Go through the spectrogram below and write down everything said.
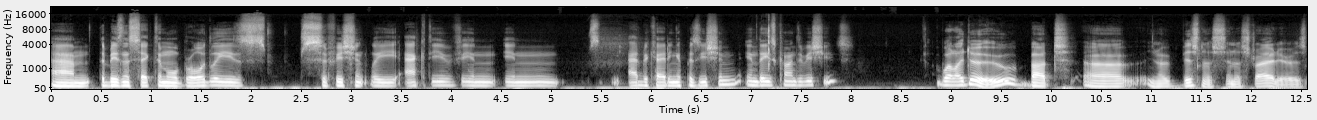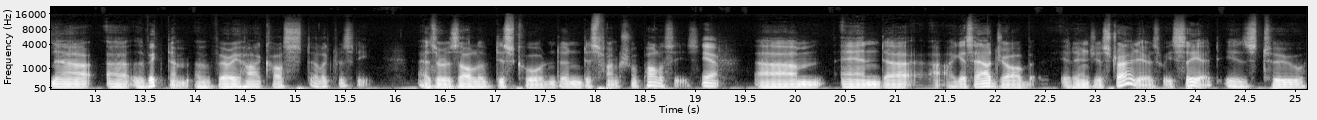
um, the business sector more broadly is sufficiently active in in advocating a position in these kinds of issues? Well, I do, but uh, you know, business in Australia is now uh, the victim of very high cost electricity as a result of discordant and dysfunctional policies. Yeah. Um, and uh, I I guess our job at Energy Australia, as we see it, is to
